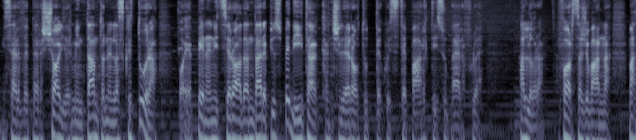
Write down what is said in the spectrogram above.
mi serve per sciogliermi intanto nella scrittura, poi appena inizierò ad andare più spedita cancellerò tutte queste parti superflue. Allora, forza Giovanna, ma,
